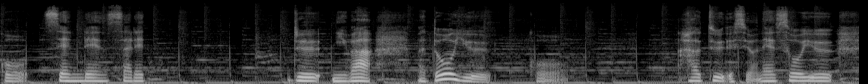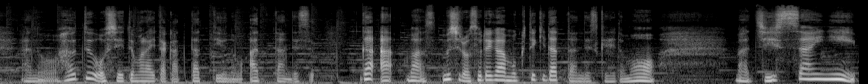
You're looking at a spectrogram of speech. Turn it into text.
こう洗練されてるには、まあ、どういうこう How to ですよね。そういうあの How to を教えてもらいたかったっていうのもあったんです。があ、まあ、むしろそれが目的だったんですけれども、まあ、実際に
